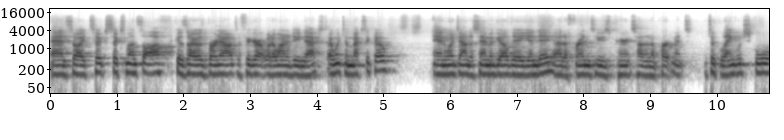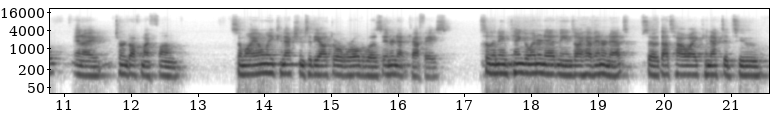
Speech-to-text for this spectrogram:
And so I took six months off because I was burnt out to figure out what I wanted to do next. I went to Mexico and went down to San Miguel de Allende. I had a friend whose parents had an apartment. I took language school and I turned off my phone. So my only connection to the outdoor world was internet cafes. So the name Tango Internet means I have internet. So that's how I connected to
